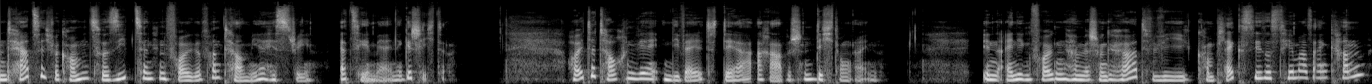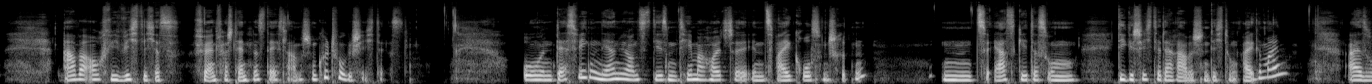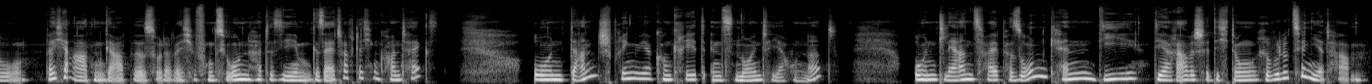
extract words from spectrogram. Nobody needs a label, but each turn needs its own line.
und herzlich willkommen zur 17. Folge von Tell Me a History. Erzähl mir eine Geschichte. Heute tauchen wir in die Welt der arabischen Dichtung ein. In einigen Folgen haben wir schon gehört, wie komplex dieses Thema sein kann, aber auch wie wichtig es für ein Verständnis der islamischen Kulturgeschichte ist. Und deswegen nähern wir uns diesem Thema heute in zwei großen Schritten. Hm, zuerst geht es um die Geschichte der arabischen Dichtung allgemein. Also, welche Arten gab es oder welche Funktionen hatte sie im gesellschaftlichen Kontext? Und dann springen wir konkret ins neunte Jahrhundert und lernen zwei Personen kennen, die die arabische Dichtung revolutioniert haben.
